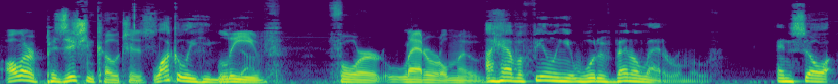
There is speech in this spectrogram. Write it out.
all our position coaches Luckily, he moved up. leave for lateral moves. I have a feeling it would have been a lateral move. And so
